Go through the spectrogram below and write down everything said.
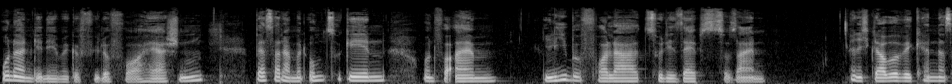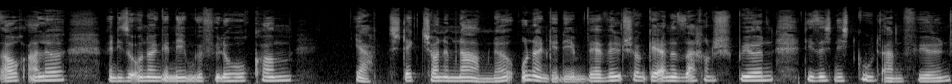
unangenehme Gefühle vorherrschen, besser damit umzugehen und vor allem liebevoller zu dir selbst zu sein. Und ich glaube, wir kennen das auch alle, wenn diese unangenehmen Gefühle hochkommen, ja, steckt schon im Namen, ne? Unangenehm. Wer will schon gerne Sachen spüren, die sich nicht gut anfühlen?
